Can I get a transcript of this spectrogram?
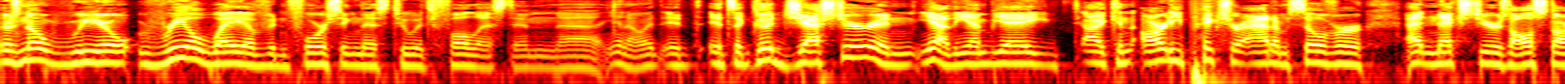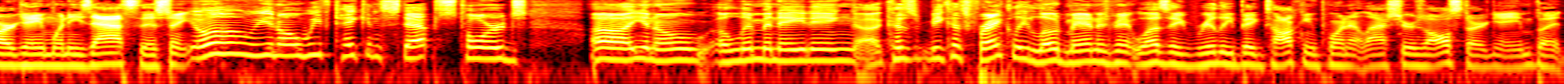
there's no real real way of enforcing this to its fullest and uh, you know it, it it's a good gesture and yeah the NBA I can already picture Adam Silver at next year's All-Star game when he's asked this saying oh you know we've taken steps towards uh, you know, eliminating because because frankly, load management was a really big talking point at last year's All Star game. But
